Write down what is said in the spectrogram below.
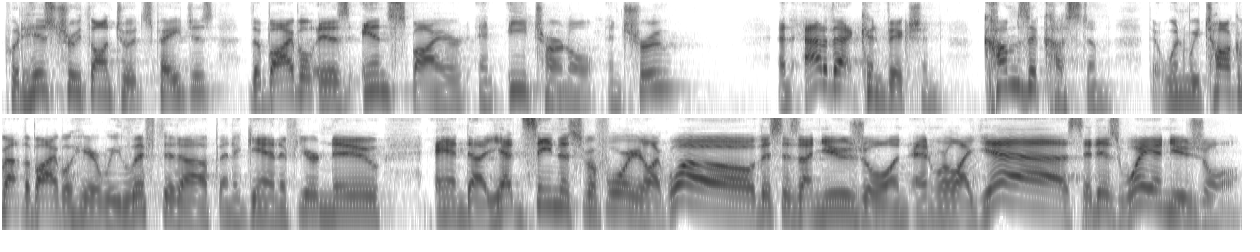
put his truth onto its pages. The Bible is inspired and eternal and true. And out of that conviction comes a custom that when we talk about the Bible here, we lift it up. And again, if you're new and uh, you hadn't seen this before, you're like, whoa, this is unusual. And, and we're like, yes, it is way unusual.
